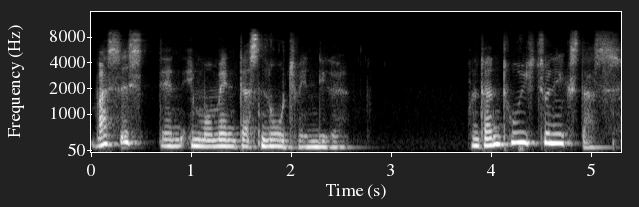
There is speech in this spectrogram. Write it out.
Was ist denn im Moment das Notwendige? Und dann tue ich zunächst das.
